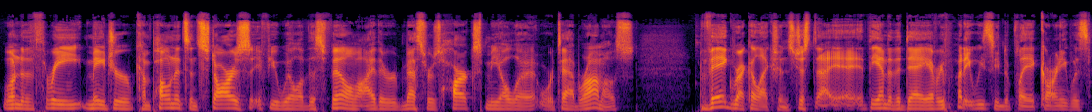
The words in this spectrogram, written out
one of the three major components and stars, if you will, of this film, either Messrs. Harkes, Meola, or Tab Ramos. Vague recollections. Just uh, at the end of the day, everybody we seemed to play at Kearny was,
